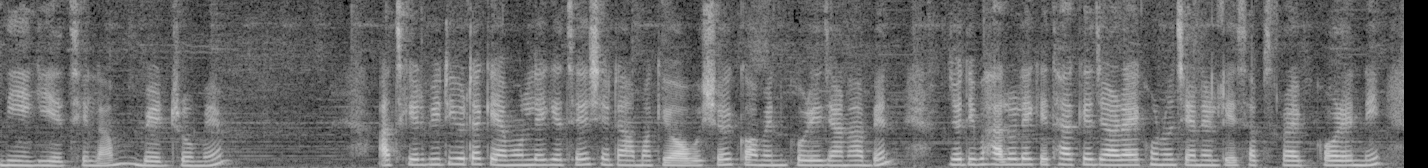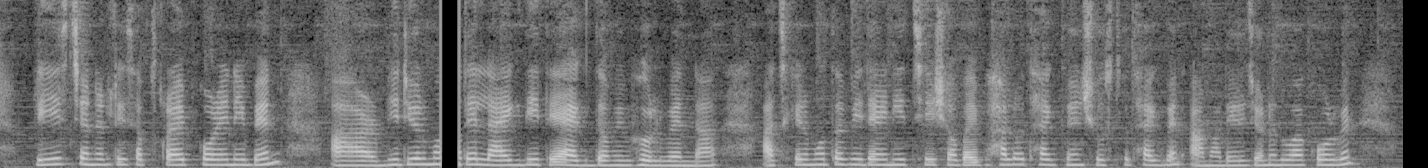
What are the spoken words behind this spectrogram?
নিয়ে গিয়েছিলাম বেডরুমে। আজকের ভিডিওটা কেমন লেগেছে সেটা আমাকে অবশ্যই কমেন্ট করে জানাবেন। যদি ভালো লেগে থাকে যারা এখনও চ্যানেলটি সাবস্ক্রাইব করেননি, প্লিজ চ্যানেলটি সাবস্ক্রাইব করে নেবেন। আর ভিডিওর মধ্যে লাইক দিতে একদমই ভুলবেন না। আজকের মতো বিদায় নিচ্ছি। সবাই ভালো থাকবেন, সুস্থ থাকবেন। আমাদের জন্য দোয়া করবেন।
